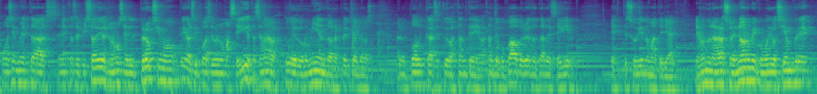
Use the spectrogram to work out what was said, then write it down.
como siempre en, estas, en estos episodios. Nos vemos en el próximo. Voy a ver si puedo hacer uno más seguido. Esta semana estuve durmiendo respecto a los, a los podcasts, estuve bastante, bastante ocupado, pero voy a tratar de seguir este, subiendo material. Les mando un abrazo enorme, como digo siempre,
